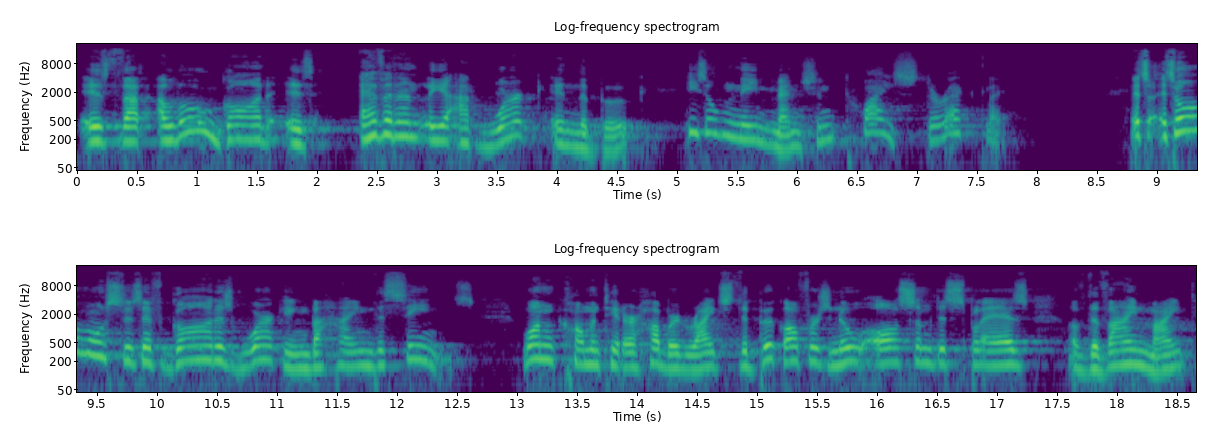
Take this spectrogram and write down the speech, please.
is that although God is evidently at work in the book, He's only mentioned twice directly. It's, it's almost as if God is working behind the scenes. One commentator, Hubbard, writes, the book offers no awesome displays of divine might,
